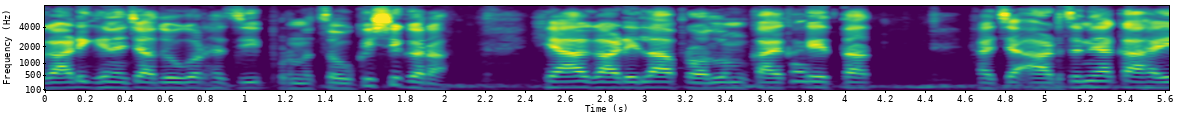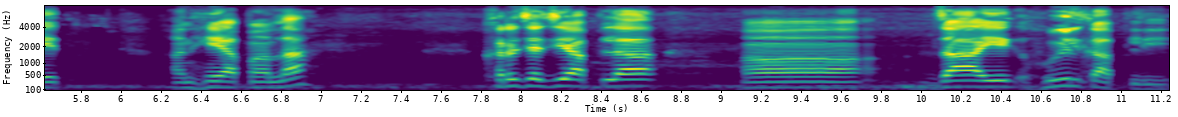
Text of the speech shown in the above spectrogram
गाडी घेण्याच्या अगोदर ह्याची पूर्ण चौकशी करा. ह्या गाडीला प्रॉब्लेम काय काय येतात ह्याच्या अडचण्या काय आहेत आणि हे आपल्याला खरंच याची आपल्या जा एक होईल का आपली?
